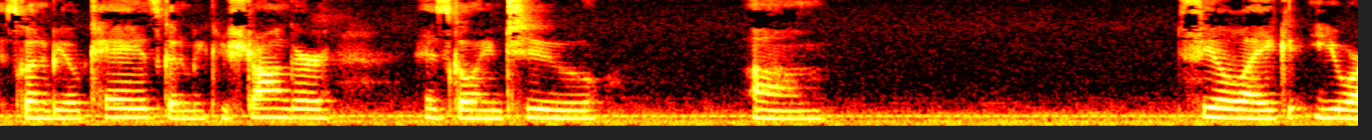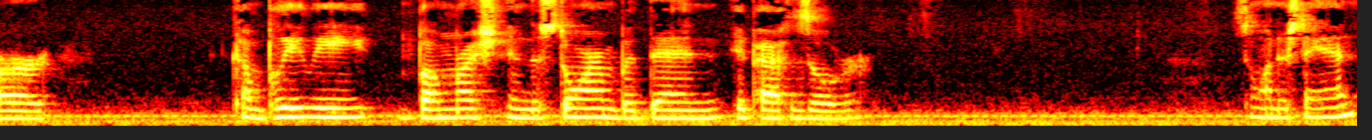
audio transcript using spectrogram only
it's going to be okay, it's going to make you stronger, it's going to um, feel like you are completely bum rushed in the storm, but then it passes over. So understand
